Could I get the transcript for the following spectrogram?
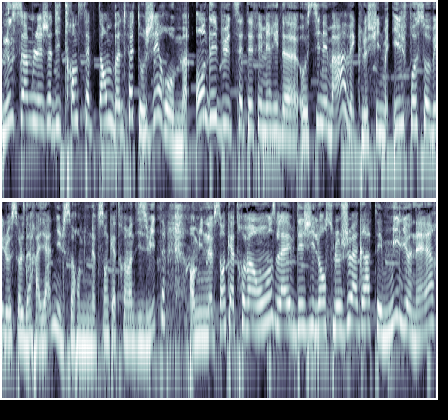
Nous sommes le jeudi 30 septembre, bonne fête au Jérôme. On débute cette éphéméride au cinéma avec le film Il faut sauver le soldat Ryan, il sort en 1998. En 1991, la FDJ lance le jeu à gratter millionnaire.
